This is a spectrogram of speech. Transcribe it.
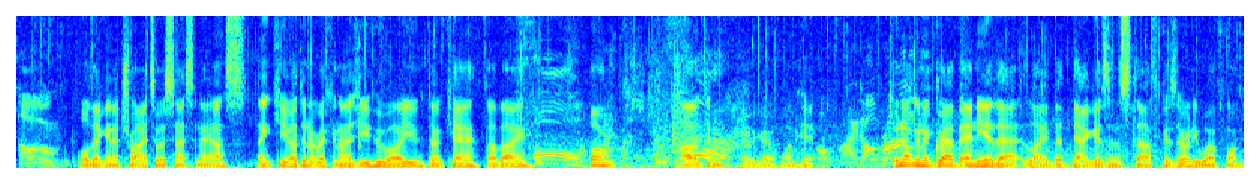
Hello. or they're going to try to assassinate us. Thank you. I do not recognize you. Who are you? Don't care. Bye bye. Bonk. Oh, it didn't. There we go. One hit. All right, all right. We're not going to grab any of that, like the daggers and stuff, because they're only worth one,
